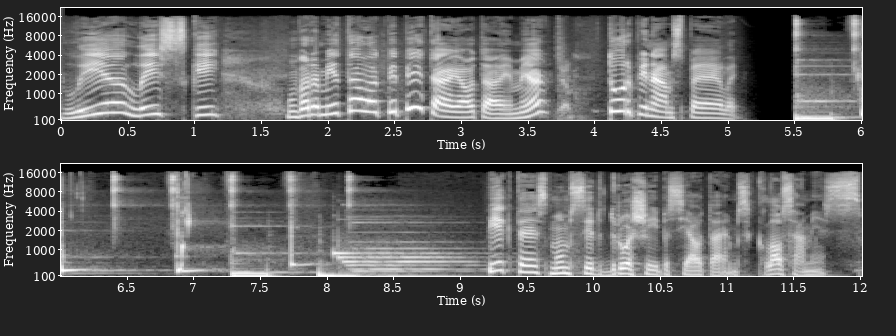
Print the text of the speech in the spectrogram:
lieliski. Un varam iet tālāk pie pietā jautājuma. Ja? Jā. Turpinām spēli. Piektais mums ir drošības jautājums. Klausāmies!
